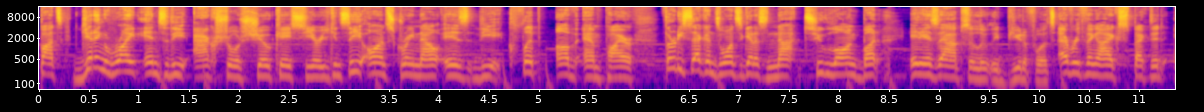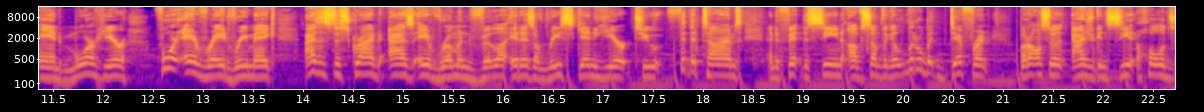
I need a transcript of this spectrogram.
But getting right into the actual showcase here, you can see on screen now is the clip of Empire. 30 seconds, once again, it's not too long, but it is absolutely beautiful. It's everything I expected and more here for a Raid remake. As it's described as a Roman villa, it is a reskin here to fit the times and to fit the scene of something a little bit different, but also, as you can see, it holds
